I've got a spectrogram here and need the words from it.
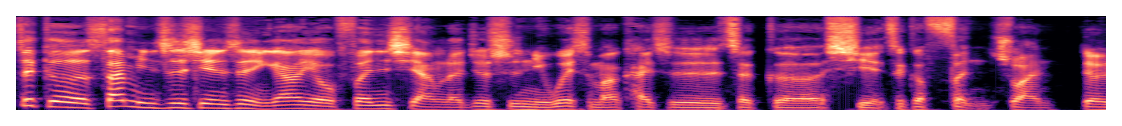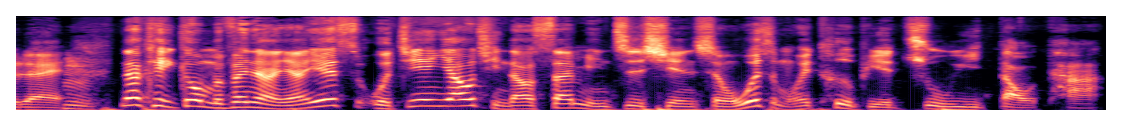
这个三明治先生，你刚刚有分享了，就是你为什么要开始这个写这个粉砖，对不对？嗯，那可以跟我们分享一下，因为我今天邀请到三明治先生，我为什么会特别注意到他？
